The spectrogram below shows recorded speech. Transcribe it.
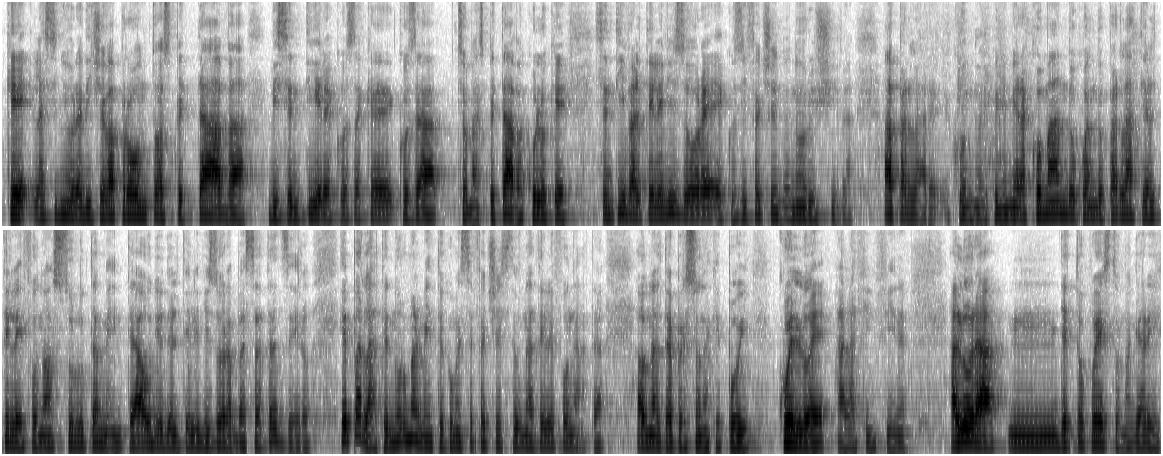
che la signora diceva pronto, aspettava di sentire cosa, che, cosa insomma aspettava quello che sentiva al televisore e così facendo non riusciva a parlare con noi. Quindi mi raccomando, quando parlate al telefono assolutamente audio del televisore abbassate a zero e parlate normalmente come se faceste una telefonata a un'altra persona che poi quello è alla fin fine. Allora, mh, detto questo, magari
